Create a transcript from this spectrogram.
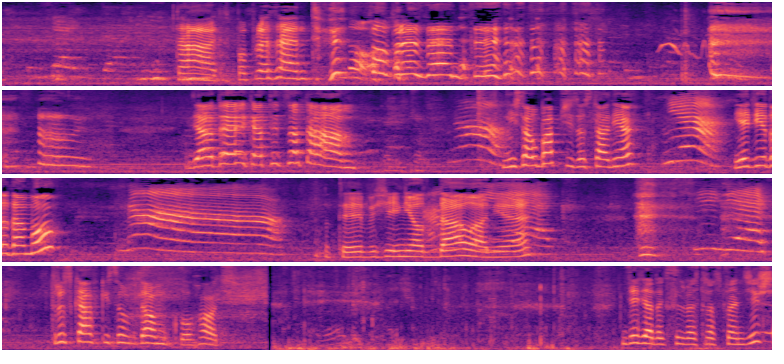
Tak, po prezenty. No. Po prezenty. Dziadek, a ty co tam? Nisa u babci zostanie? Nie! Jedzie do domu? No! No ty byś jej nie oddała, nie? Truskawki są w domku, chodź. Gdzie dziadek Sylwestra spędzisz?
